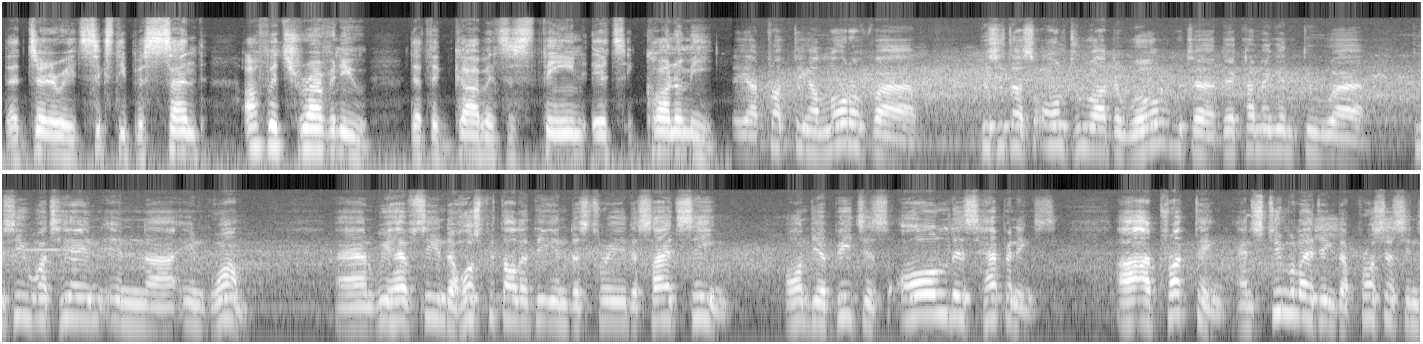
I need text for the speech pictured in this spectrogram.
that generates 60% of its revenue that the government sustained its economy. They are attracting a lot of uh, visitors all throughout the world, which uh, they're coming in to, uh, to see what's here in, in, uh, in Guam. And we have seen the hospitality industry, the sightseeing on their beaches, all these happenings are attracting and stimulating the process in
